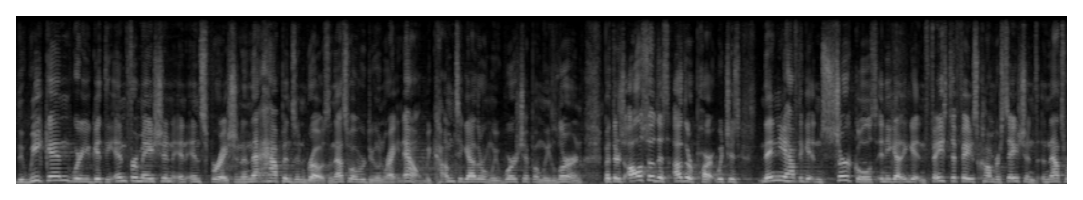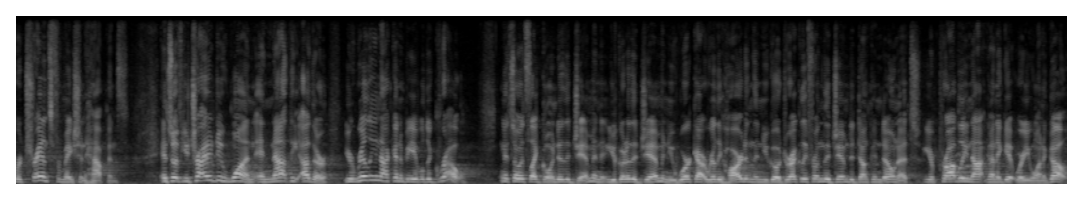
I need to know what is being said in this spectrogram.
the weekend where you get the information and inspiration, and that happens in rows. And that's what we're doing right now. We come together and we worship and we learn. But there's also this other part, which is then you have to get in circles and you got to get in face to face conversations, and that's where transformation happens. And so if you try to do one and not the other, you're really not going to be able to grow. And so it's like going to the gym, and you go to the gym and you work out really hard, and then you go directly from the gym to Dunkin' Donuts. You're probably not going to get where you want to go.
